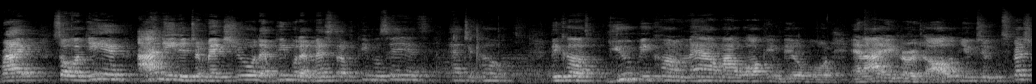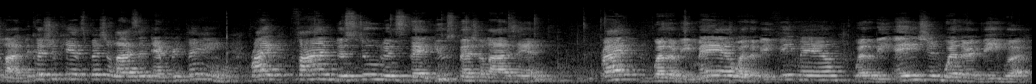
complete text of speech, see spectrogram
Right? So again, I needed to make sure that people that messed up people's heads had to go. Because you become now my walking billboard. And I encourage all of you to specialize because you can't specialize in everything. Right? Find the students that you specialize in. Right? Whether it be male, whether it be female, whether it be Asian, whether it be what?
